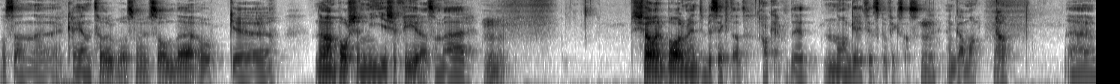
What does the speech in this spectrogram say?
Och sen eh, Cayenne Turbo som vi sålde och eh, nu har jag en Porsche 924 som är Mm. körbar men inte besiktad. Okej. Det är någon grej till ska fixas. Mm. En gammal. Ja. Eh,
